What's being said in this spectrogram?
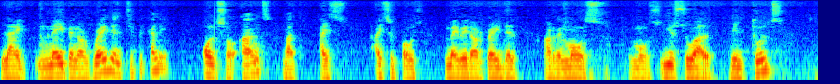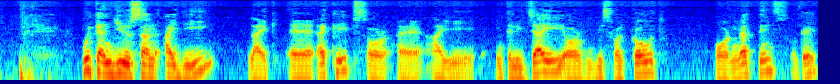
like Maven or Gradle typically, also Ant, but I, I suppose Maven or Gradle are the most, most usual build tools. We can use an IDE like uh, Eclipse or uh, IntelliJ or Visual Code or NetBeans, okay?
